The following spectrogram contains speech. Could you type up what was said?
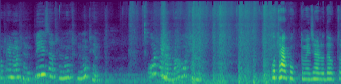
ওঠেন ওঠেন প্লিজ ওঠেন ওঠেন ওঠেন ওঠেন ওঠেন ও থাকুক তুমি ঝাড়ু দাও তো।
